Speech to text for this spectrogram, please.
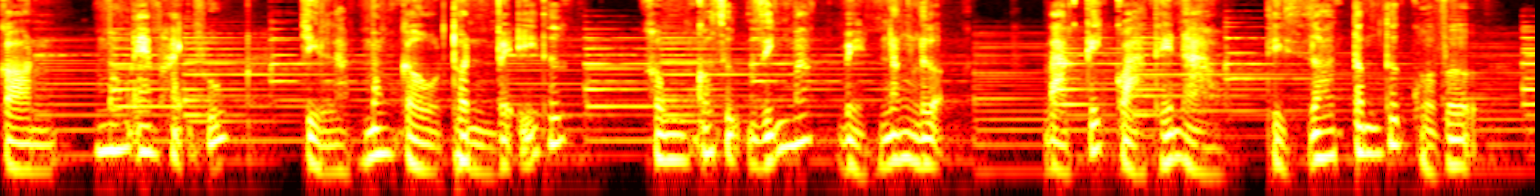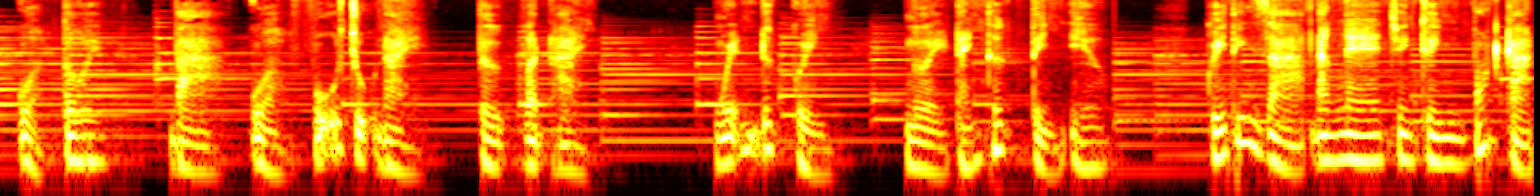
Còn mong em hạnh phúc chỉ là mong cầu thuần về ý thức, không có sự dính mắc về năng lượng và kết quả thế nào thì do tâm thức của vợ, của tôi và của vũ trụ này tự vận hành. Nguyễn đức quỳnh, người đánh thức tình yêu. Quý thính giả đang nghe trên kênh podcast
